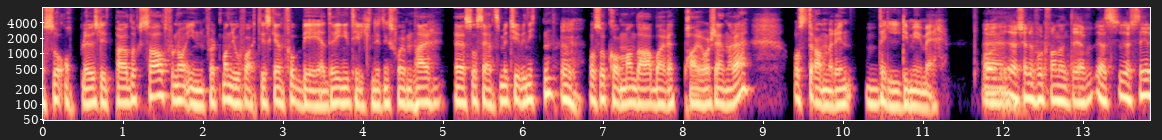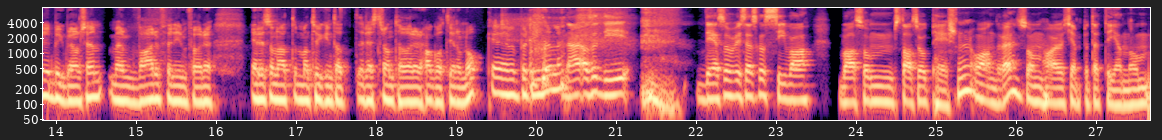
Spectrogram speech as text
også oppleves litt paradoksalt. For nå innførte man jo faktisk en forbedring i tilknytningsformen her eh, så sent som i 2019. Mm. Og så kommer man da bare et par år senere og strammer inn veldig mye mer. Og jeg kjenner fortsatt ikke jeg, jeg, jag ser det i byggebransjen, men hvorfor innføre Er det sånn at man tycker ikke at restauratörer har gått gjennom nok eh, på tiden eller? Nei, altså de det som, Hvis jeg skal si hva, hva som statsråd Persen og andre som har kjempet dette gjennom,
